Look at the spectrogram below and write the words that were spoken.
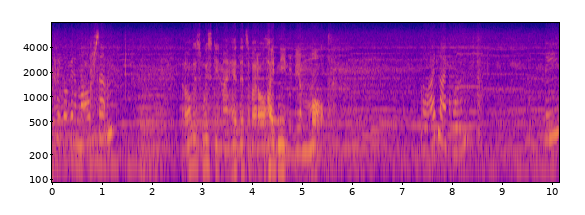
Can we go get a malt or something? With all this whiskey in my head, that's about all I'd need would be a malt. Oh, I'd like one. Please?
